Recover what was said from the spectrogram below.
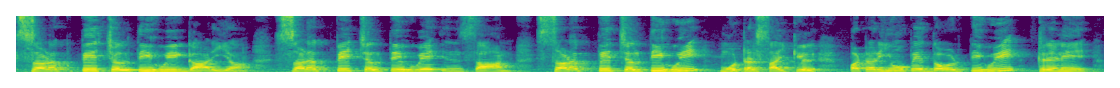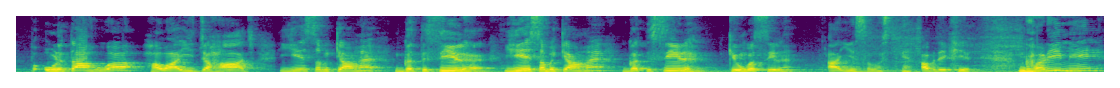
सड़क पे चलती हुई गाड़ियाँ, सड़क पे चलते हुए इंसान, सड़क पे चलती हुई मोटरसाइकिल, पटरियों पे दौड़ती हुई ट्रेनें, उड़ता हुआ हवाई जहाज़। ये सब क्या है? गतिशील है। ये सब क्या है? गतिशील है। क्यों गतिशील है? आइए समझते हैं। अब देखिए, घड़ी में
